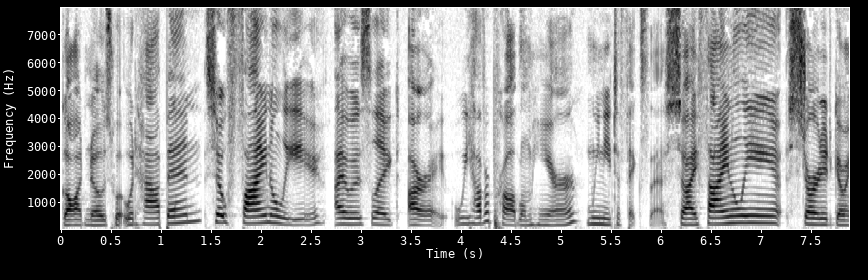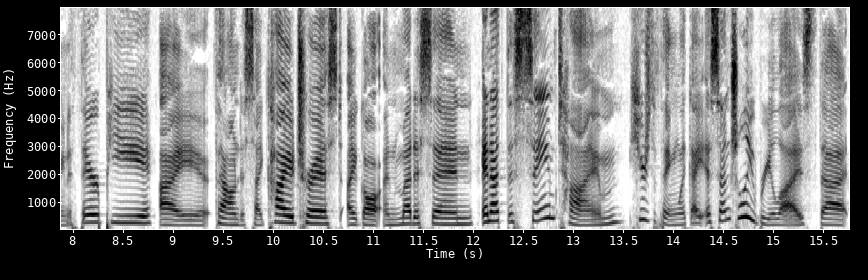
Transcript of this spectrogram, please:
God knows what would happen. So finally, I was like, all right, we have a problem here. We need to fix this. So I finally started going to therapy. I found a psychiatrist. I got on medicine. And at the same time, here's the thing like, I essentially realized that that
